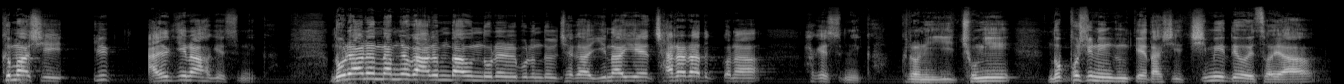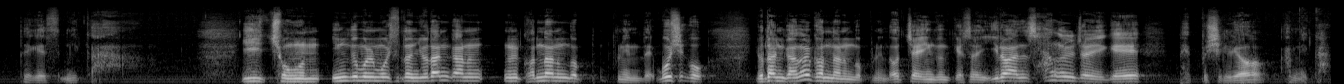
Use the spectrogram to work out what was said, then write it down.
그 맛이 일- 알기나 하겠습니까? 노래하는 남녀가 아름다운 노래를 부른들 제가 이 나이에 잘 알아 듣거나 하겠습니까? 그러니 이 종이 높으신 임금께 다시 짐이 되어서야 되겠습니까? 이 종은 임금을 모시던 요단강을 건너는 것 뿐인데 모시고 요단강을 건너는 것 뿐인데 어째 임금께서 이러한 상을 저에게 베푸시려 합니까?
